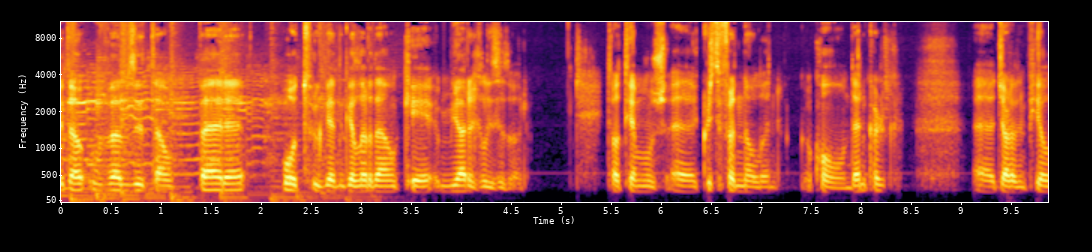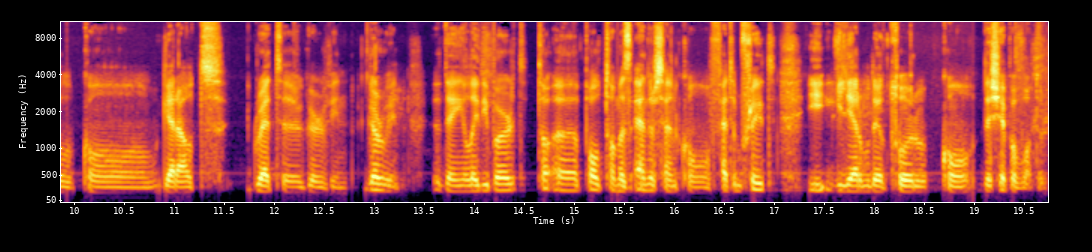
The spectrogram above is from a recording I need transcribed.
Então vamos então para outro grande galardão que é melhor realizador. Então temos uh, Christopher Nolan com Dunkirk, uh, Jordan Peele com Get Out, Greta Gerwin, Gerwin tem Lady Bird, to, uh, Paul Thomas Anderson com Phantom Freight e Guilherme Del Toro com The Shape of Water.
